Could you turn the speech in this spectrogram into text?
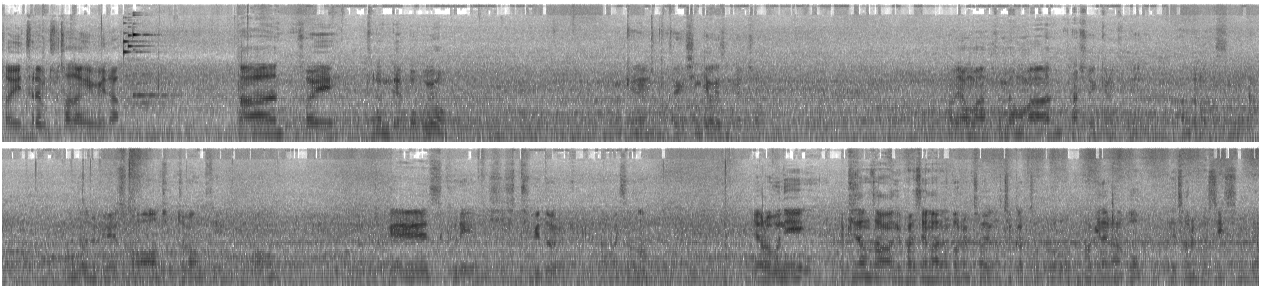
저희 트램 주차장입니다. 일단 저희 트램 내보고요. 이렇게 되게 신기하게 생겼죠. 한 명만 한 명만 탈 수 있게 이렇게 만들어놨습니다. 안전을 위해서 철조망도 있고요. 이쪽에 스크린 CCTV도 이렇게 남아 있어서 여러분이 비상 상황이 발생하는 것을 저희가 즉각적으로 확인을 하고 대처를 할 수 있습니다.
